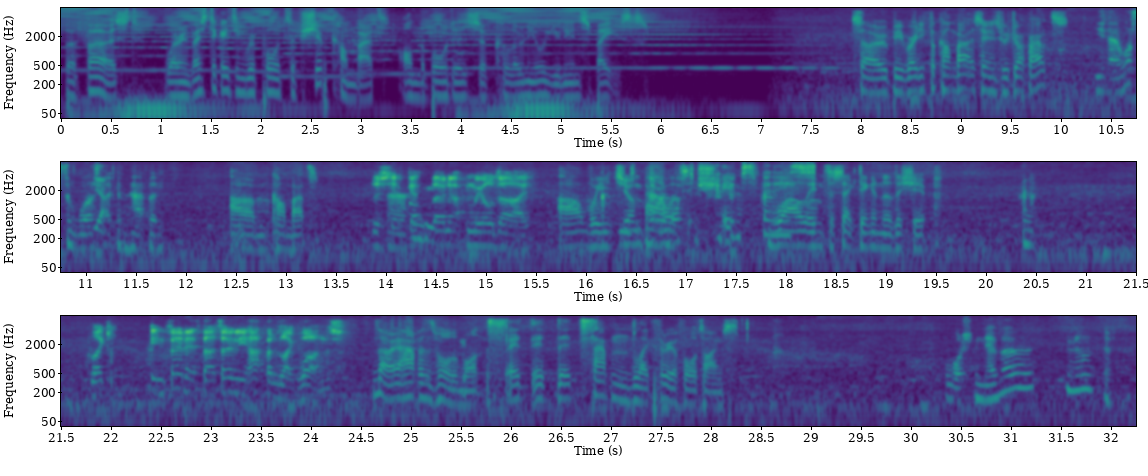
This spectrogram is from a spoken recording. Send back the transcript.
But first, we're investigating reports of ship combat on the borders of Colonial Union space. So be ready for combat as soon as we drop out. Yeah, what's the worst Yeah. that can happen? Um, combat. The ship Uh. gets blown up and we all die. Uh, we jump out lots of ship in in- while intersecting another ship. Like, in fairness, that's only happened like once. No, it happens more than once. It, it it's happened like three or four times. What? Never? No.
